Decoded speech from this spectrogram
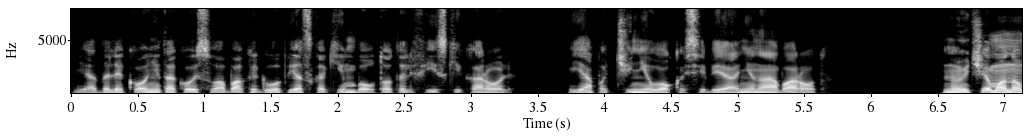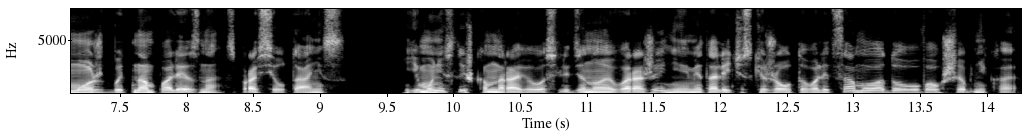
Я далеко не такой слабак и глупец, каким был тот эльфийский король. Я подчинил око себе, а не наоборот. «Ну и чем оно может быть нам полезно?» — спросил Танис. Ему не слишком нравилось ледяное выражение металлически желтого лица молодого волшебника.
